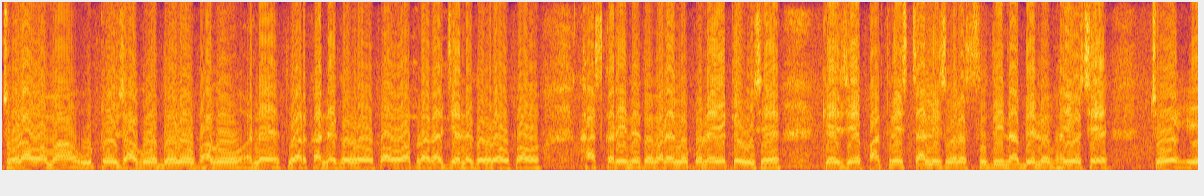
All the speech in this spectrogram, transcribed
જોડાવામાં ઉઠો, જાગો, દોડો, ભાગો અને દ્વારકાને ગૌરવ અપાવો, આપણા રાજ્યને ગૌરવ અપાવો. ખાસ કરીને તો મારે લોકોને એ કહેવું છે કે જે પાંત્રીસ ચાલીસ વર્ષ સુધીના બહેનો ભાઈઓ છે, જો એ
